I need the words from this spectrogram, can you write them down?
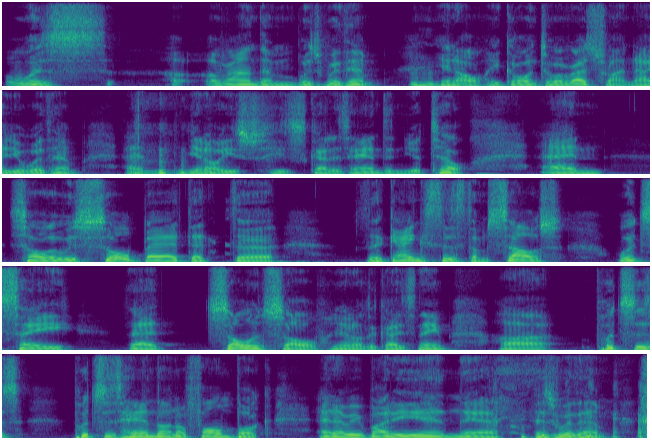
was uh, around him was with him. Mm-hmm. You know, he go into a restaurant now you're with him, and you know he's he's got his hand in your till, and so it was so bad that the the gangsters themselves would say that so and so, you know, the guy's name, uh, puts his puts his hand on a phone book and everybody in there is with him.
